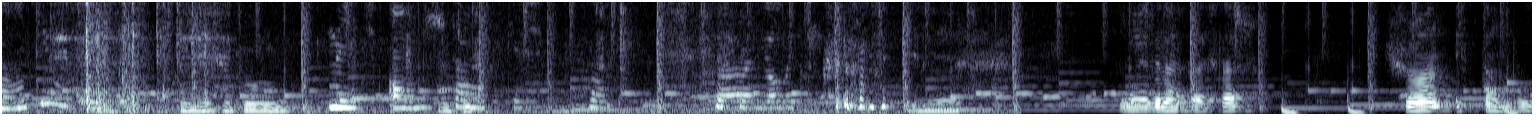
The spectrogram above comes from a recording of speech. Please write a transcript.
Ne yapıyorsun? İyi yapıyorum. Ne makyaj. Nasıl? Ha, yola çıkıyorum. Günaydın arkadaşlar. Şu an İstanbul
